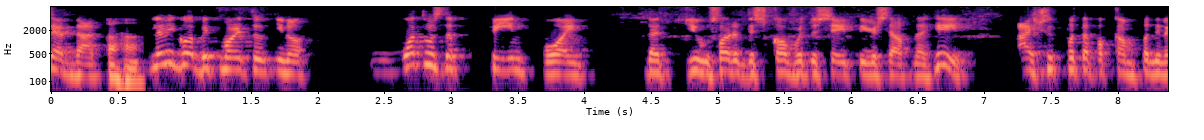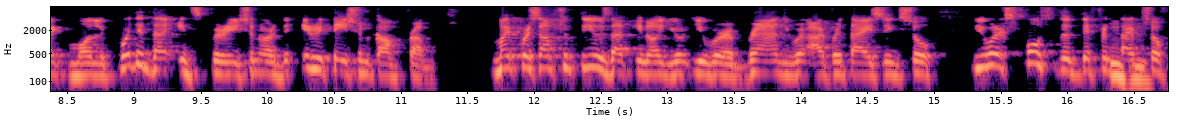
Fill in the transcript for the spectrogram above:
said that, Uh-huh. let me go a bit more into, you know, what was the pain point that you sort of discovered to say to yourself, that, hey, I should put up a company like Monolith. Where did the inspiration or the irritation come from? My presumption to you is that you know you you were a brand, you were advertising, so you were exposed to the different Mhm. types of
